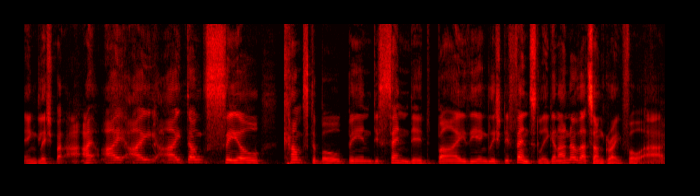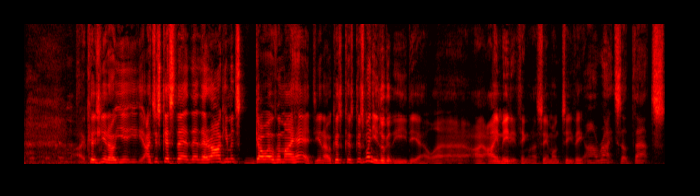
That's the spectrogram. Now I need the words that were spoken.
English, but I, I, I, I don't feel comfortable being defended by the English Defence League, and I know that's ungrateful. Uh, because you know, you- I just guess their, their their arguments go over my head, you know, because when you look at the EDL, uh, I, I immediately think when I see them on TV, all ah, right, so that's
